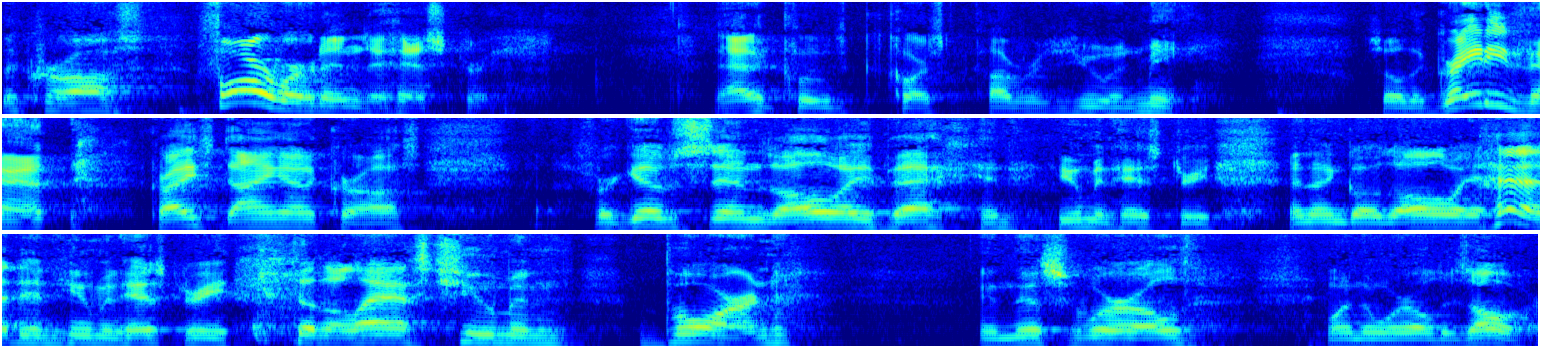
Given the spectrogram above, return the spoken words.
the cross forward into history. That includes, of course, covers you and me. So the great event, Christ dying on a cross, forgives sins all the way back in human history and then goes all the way ahead in human history to the last human born in this world when the world is over.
